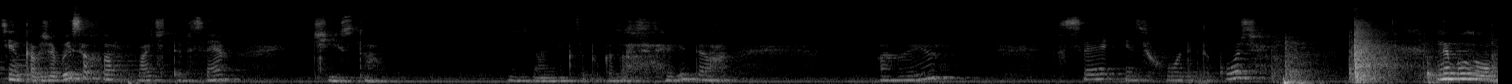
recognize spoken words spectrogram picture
Стінка вже висохла, бачите, все чисто. Не знаю, як це показати на відео. Але все і сходи також. Не було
